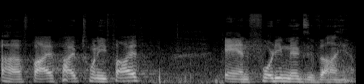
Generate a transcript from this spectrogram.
uh, 5, 525, and 40 mgs of Valium,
